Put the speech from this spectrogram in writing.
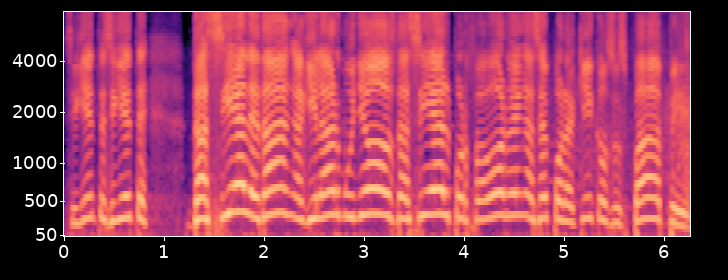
Siguiente, siguiente. Daciel Edán Aguilar Muñoz. Daciel, por favor, véngase por aquí con sus papis.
